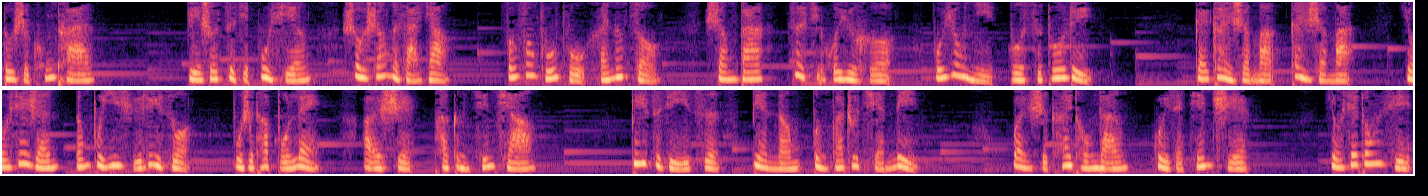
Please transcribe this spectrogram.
都是空谈。别说自己不行，受伤了咋样？缝缝补补还能走，伤疤自己会愈合，不用你多思多虑。该干什么干什么。有些人能不遗余力做，不是他不累，而是他更坚强。逼自己一次，便能迸发出潜力。万事开头难，贵在坚持。有些东西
